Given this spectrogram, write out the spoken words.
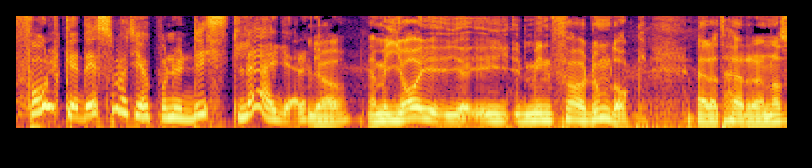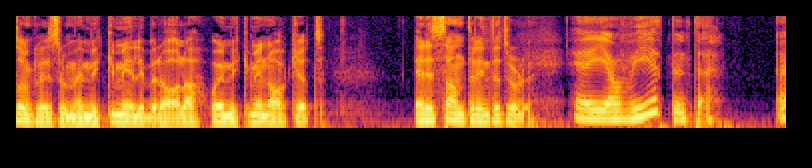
folket, det är som att jag är på nudistläger. Ja. men jag, jag, min fördom dock är att herrarnas omklädningsrum är mycket mer liberala och är mycket mer naket. Är det sant eller inte tror du? Eh, Jag vet inte. Eh,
